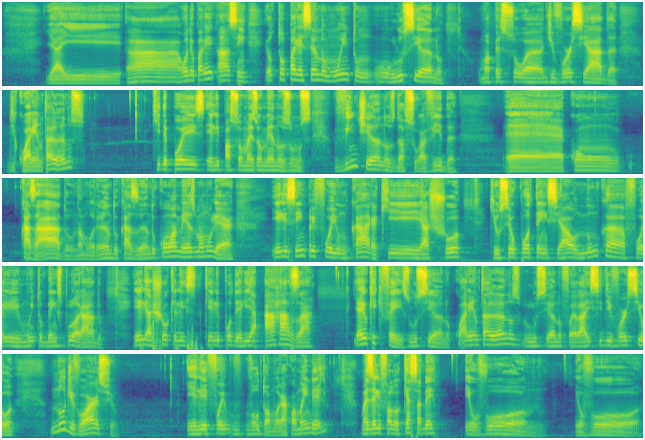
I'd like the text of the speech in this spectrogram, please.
E aí, ah, onde eu parei? Ah, sim. Eu tô parecendo muito um, um Luciano, uma pessoa divorciada de 40 anos, que depois ele passou mais ou menos uns 20 anos da sua vida é, com casado, namorando, casando com a mesma mulher. Ele sempre foi um cara que achou que o seu potencial nunca foi muito bem explorado. Ele achou que ele, que ele poderia arrasar. E aí o que que fez? Luciano, 40 anos, Luciano foi lá e se divorciou. No divórcio, ele foi voltou a morar com a mãe dele, mas ele falou: "Quer saber? Eu vou eu vou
